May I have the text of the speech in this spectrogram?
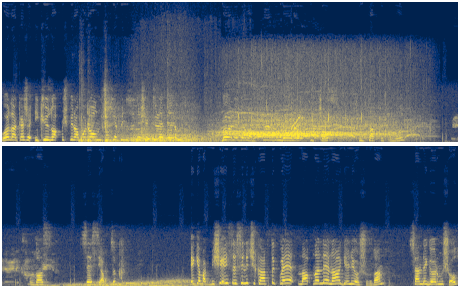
Bu arada arkadaşlar 261 abone olmuşuz. Hepinize teşekkür ederim. Böyle devam. Her gün böyle gideceğiz. Bir taktık bunu. Buradan ses yaptık. Ege bak bir şeyin sesini çıkarttık ve Napna Lena geliyor şuradan. Sen de görmüş ol.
